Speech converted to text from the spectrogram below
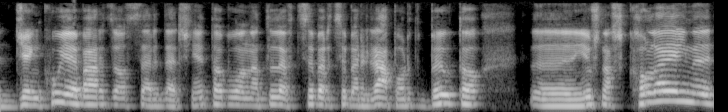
Dziękuję bardzo serdecznie. To było na tyle w Cyber Cyber Raport. Był to już nasz kolejny y,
